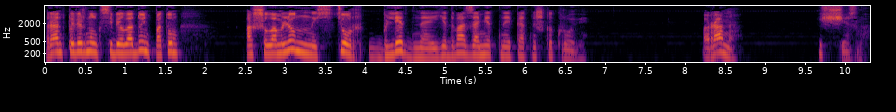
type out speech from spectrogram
Ранд повернул к себе ладонь, потом ошеломленный стер бледное, едва заметное пятнышко крови. Рана исчезла.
